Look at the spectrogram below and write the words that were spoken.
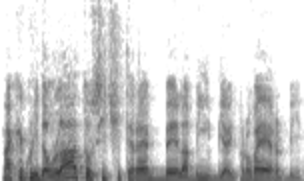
Ma anche qui da un lato si citerebbe la Bibbia, i proverbi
